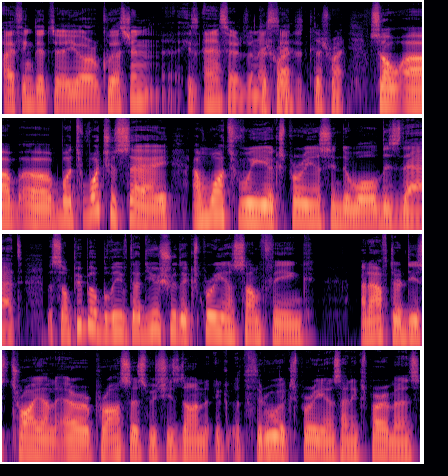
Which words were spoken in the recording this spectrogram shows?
I think that uh, your question is answered when That's I said right. that That's right. So, uh, uh, but what you say and what we experience in the world is that some people believe that you should experience something, and after this trial and error process, which is done uh, through experience and experiments,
